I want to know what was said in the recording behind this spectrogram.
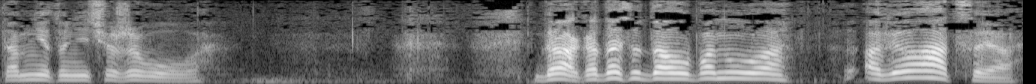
Там нету ничего живого. Да, когда сюда упанула авиация.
